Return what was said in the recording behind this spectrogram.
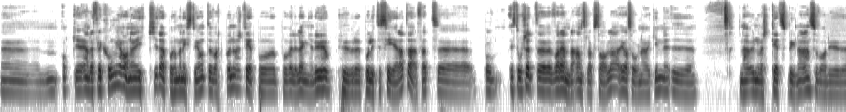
Eh, och en reflektion jag har när jag gick där på humanisten, jag har inte varit på universitet på, på väldigt länge, det är ju hur politiserat det är. För att på i stort sett varenda anslagstavla jag såg när jag gick in i den här universitetsbyggnaden så var det ju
